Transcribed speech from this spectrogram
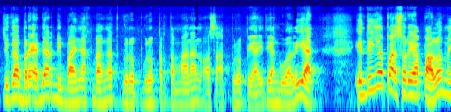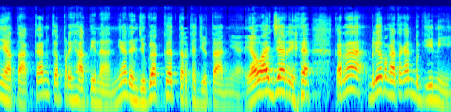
juga beredar di banyak banget grup-grup pertemanan WhatsApp grup ya. Itu yang gue lihat. Intinya Pak Surya Paloh menyatakan keprihatinannya dan juga keterkejutannya. Ya wajar ya. Karena beliau mengatakan begini,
